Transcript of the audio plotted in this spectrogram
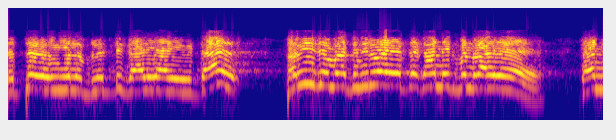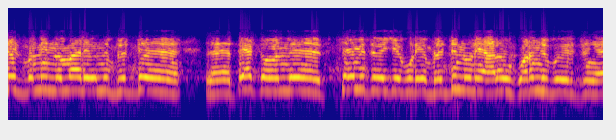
ரத்த வங்கியில பிளட் காலியாகிவிட்டால் பவி ஜமாத் நிர்வாகத்தை கான்டாக்ட் பண்றாங்க. கான்டாக்ட் பண்ணி இந்த மாதிரி வந்து பிளட் தேக்கம் வந்து சேமித்து வைக்கக்கூடிய பிளட்டினுடைய அளவு குறைஞ்சு போயிருச்சுங்க.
